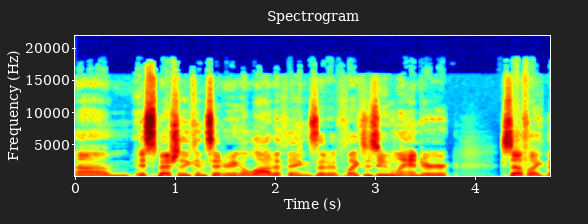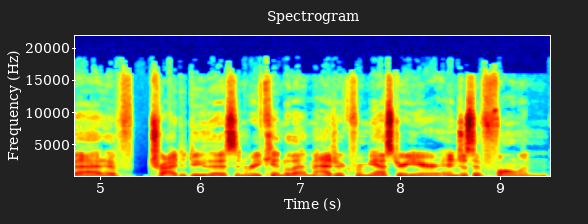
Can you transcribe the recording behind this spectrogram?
Um, especially considering a lot of things that have like Zoolander, stuff like that, have tried to do this and rekindle that magic from yesteryear and just have fallen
